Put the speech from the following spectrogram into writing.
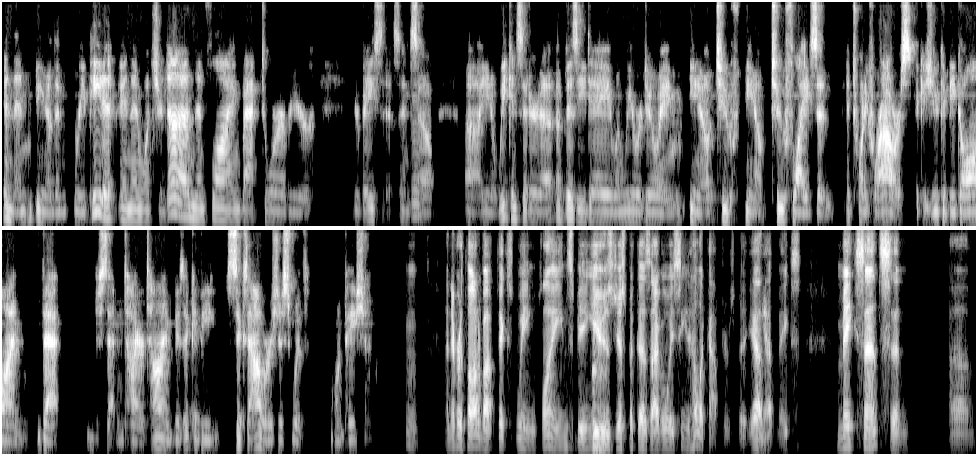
and then, you know, then repeat it. And then once you're done, then flying back to wherever your your base is. And mm. so uh, you know, we considered a, a, busy day when we were doing, you know, two, you know, two flights in, in 24 hours because you could be gone that just that entire time because it could be six hours just with one patient. Hmm. I never thought about fixed wing planes being mm-hmm. used just because I've always seen helicopters, but yeah, yeah. that makes makes sense. And um,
